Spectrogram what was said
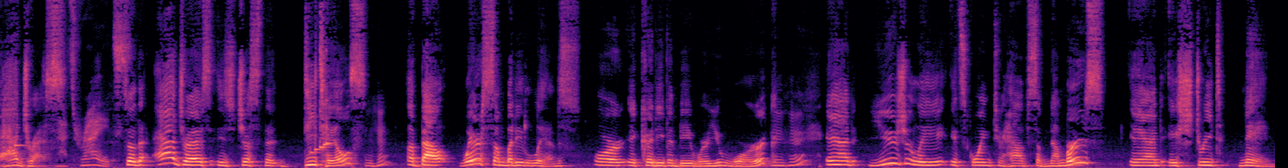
address. That's right. So the address is just the details mm-hmm. about where somebody lives, or it could even be where you work. Mm-hmm. And usually it's going to have some numbers and a street name.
